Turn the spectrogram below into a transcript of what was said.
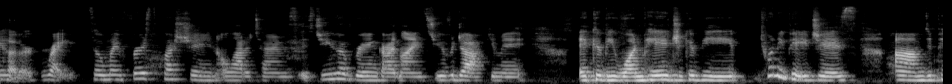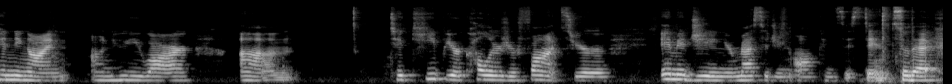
say, cutter. Right. So my first question a lot of times is do you have brand guidelines? Do you have a document? It could be one page, it could be 20 pages, um, depending on on who you are. Um, to keep your colors, your fonts, your imaging, your messaging all consistent so that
